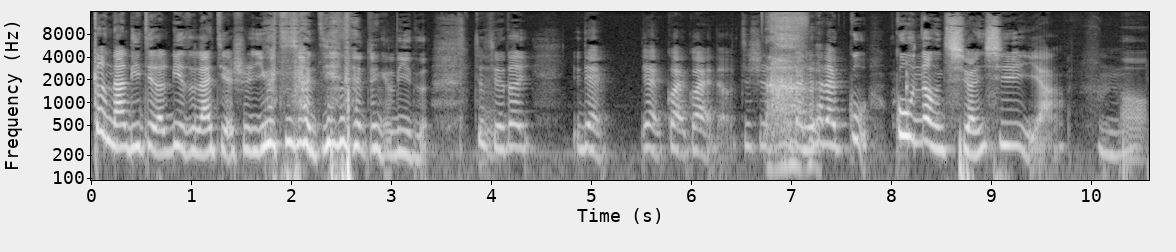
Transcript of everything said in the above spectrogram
更难理解的例子来解释一个计算机的这个例子，就觉得有点有点怪怪的，就是感觉他在故故弄玄虚一样。嗯哦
